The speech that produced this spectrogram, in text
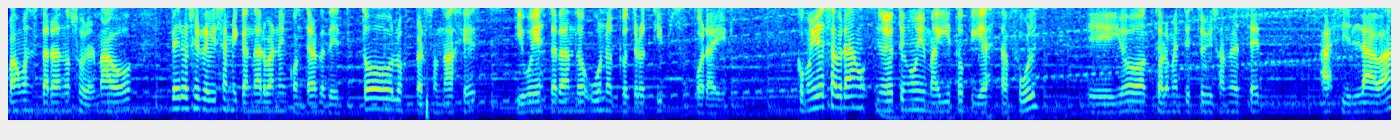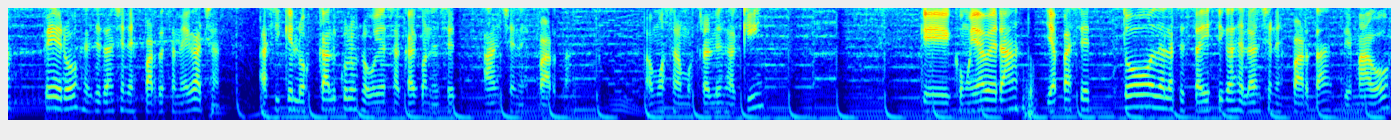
vamos a estar hablando sobre el mago pero si revisan mi canal van a encontrar de todos los personajes y voy a estar dando uno que otro tips por ahí. Como ya sabrán yo tengo mi maguito que ya está full. Eh, yo actualmente estoy usando el set así lava, pero el set Ancient Sparta está en. Así que los cálculos lo voy a sacar con el set Ancient Sparta. Vamos a mostrarles aquí que como ya verán, ya pasé todas las estadísticas del Ancient Sparta de mago.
